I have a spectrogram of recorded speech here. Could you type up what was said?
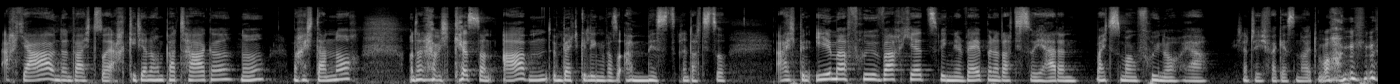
ach ja, und dann war ich so, ach, geht ja noch ein paar Tage, ne? Mache ich dann noch? Und dann habe ich gestern Abend im Bett gelegen und war so, ah Mist. Und dann dachte ich so, ah, ich bin eh immer früh wach jetzt wegen den Welpen. Und dann dachte ich so, ja, dann mache ich das morgen früh noch. Ja, ich natürlich vergessen heute Morgen.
